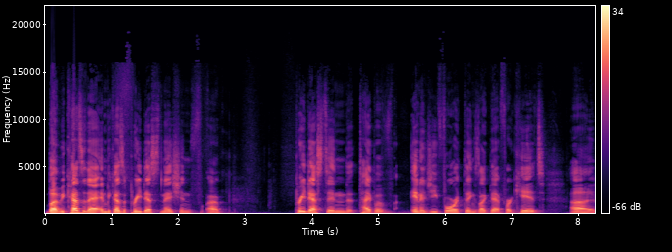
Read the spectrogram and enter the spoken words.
but because of that, and because of predestination, uh, predestined type of energy for things like that for kids, uh,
